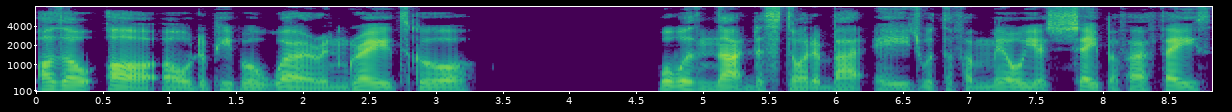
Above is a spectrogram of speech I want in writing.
although all older people were in grade school. What was not distorted by age was the familiar shape of her face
